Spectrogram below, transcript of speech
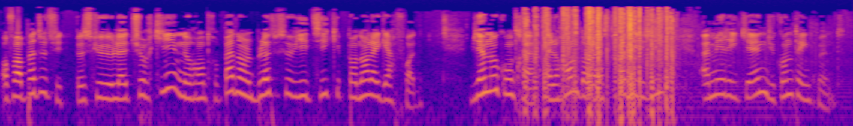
Enfin, pas tout de suite, parce que la Turquie ne rentre pas dans le bloc soviétique pendant la guerre froide. Bien au contraire, elle rentre dans la stratégie américaine du containment.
